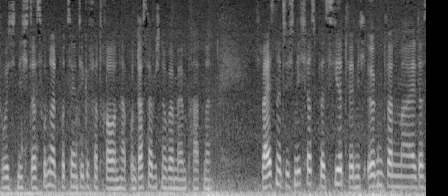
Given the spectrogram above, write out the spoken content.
wo ich nicht das hundertprozentige Vertrauen habe. Und das habe ich nur bei meinem Partner. Ich weiß natürlich nicht, was passiert, wenn ich irgendwann mal das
